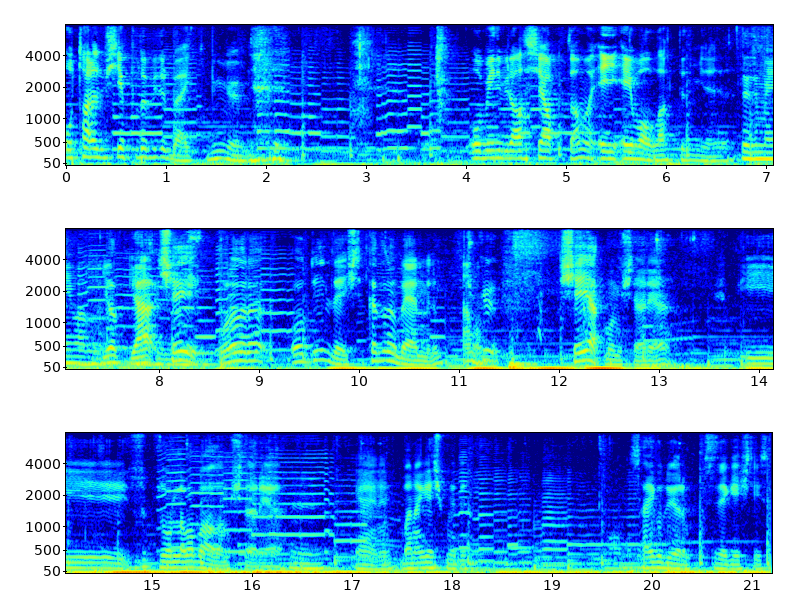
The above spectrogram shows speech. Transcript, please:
o tarz bir şey yapılabilir belki bilmiyorum. o beni biraz şey yaptı ama ey eyvallah dedim yine de. Dedim eyvallah. Yok ya şey oralara o değil de işte kadını beğenmedim. Tamam. Çünkü şey yapmamışlar ya. İyi, zorlama bağlamışlar ya. Hmm. Yani bana geçmedi. Saygı duyuyorum size geçtiyse.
